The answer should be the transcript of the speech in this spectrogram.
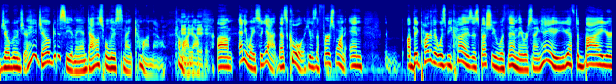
Joe Boone. Show. Hey, Joe, good to see you, man. Dallas will lose tonight. Come on now. Come on now. Um, anyway, so yeah, that's cool. He was the first one. And a big part of it was because, especially with them, they were saying, "Hey, you have to buy your,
